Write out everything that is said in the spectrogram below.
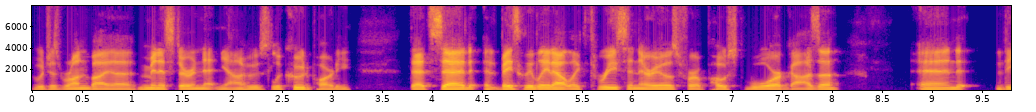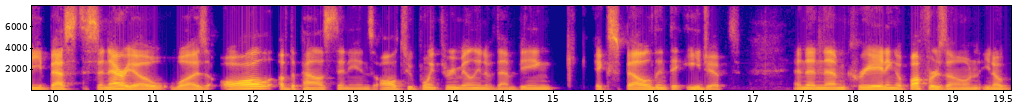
which is run by a minister in Netanyahu's Likud party, that said it basically laid out like three scenarios for a post-war Gaza, and the best scenario was all of the Palestinians, all 2.3 million of them, being expelled into Egypt and then them creating a buffer zone, you know,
